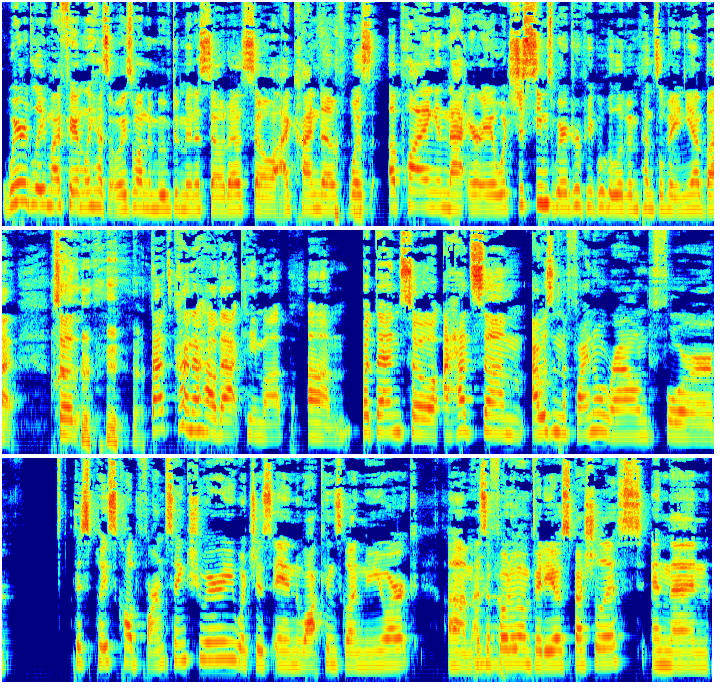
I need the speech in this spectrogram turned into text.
weirdly, my family has always wanted to move to Minnesota. So I kind of was applying in that area, which just seems weird for people who live in Pennsylvania. But so that's kind of how that came up. Um, but then, so I had some, I was in the final round for this place called Farm Sanctuary, which is in Watkins Glen, New York, um, as a photo and video specialist. And then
